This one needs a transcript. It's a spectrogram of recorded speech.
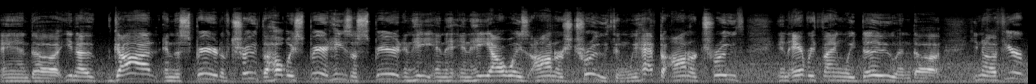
And uh, you know, God and the Spirit of truth, the Holy Spirit, He's a Spirit, and He and, and He always honors truth, and we have to honor truth in everything we do. And uh, you know, if you're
